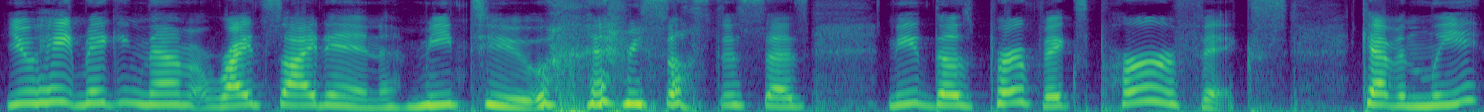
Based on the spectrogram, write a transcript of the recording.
You hate making them right side in. Me too. Henry Solstice says, need those perfects. Perfects. Kevin Lee,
